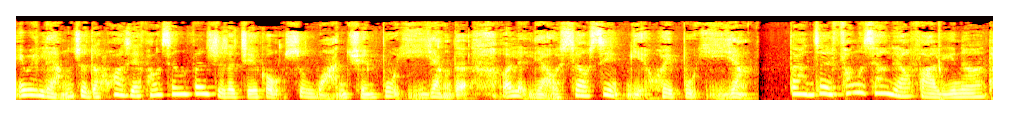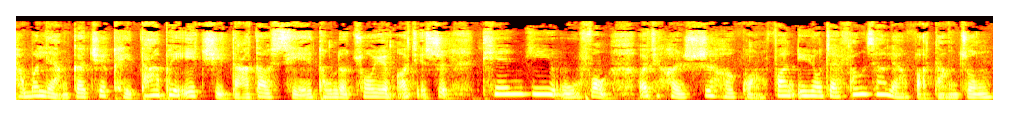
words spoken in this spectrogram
因为两者的化学芳香分子的结构是完全不一样的，而且疗效性也会不一样。但在芳香疗法里呢，它们两个却可以搭配一起，达到协同的作用，而且是天衣无缝，而且很适合广泛应用在芳香疗法当中。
